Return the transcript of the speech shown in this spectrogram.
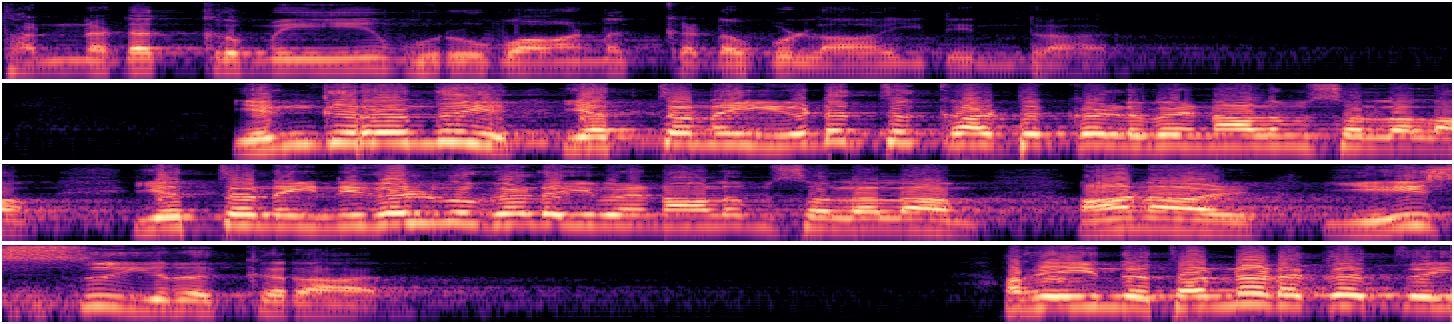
தன்னடக்கமே உருவான கடவுளாய் நின்றார். எங்கிருந்து எத்தனை எடுத்துக்காட்டுகள் வேணாலும் சொல்லலாம் எத்தனை நிகழ்வுகளை வேணாலும் சொல்லலாம் ஆனால் இயேசு இருக்கிறார். ஆக இந்த தன்னடக்கத்தை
